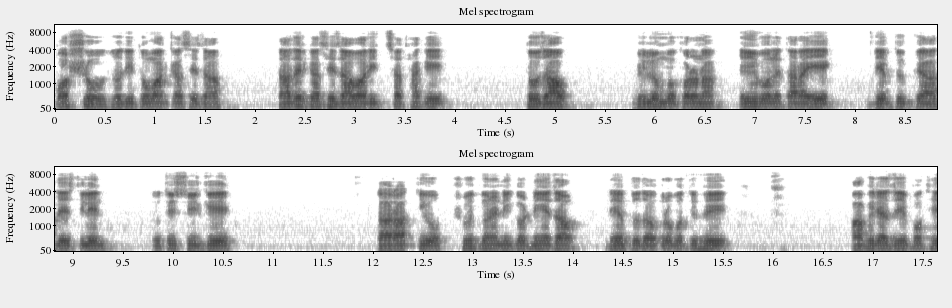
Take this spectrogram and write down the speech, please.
বর্ষ যদি তোমার কাছে যা তাদের কাছে যাওয়ার ইচ্ছা থাকে, তো যাও। বিলম্ব করো না। এই বলে তারা এক দেবদূতকে আদেশ দিলেন যুধিষ্ঠিরকে তার আত্মীয় সুদগণের নিকট নিয়ে যাও। দেবদূত অগ্রবর্তী হয়ে পাপীরা যে পথে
